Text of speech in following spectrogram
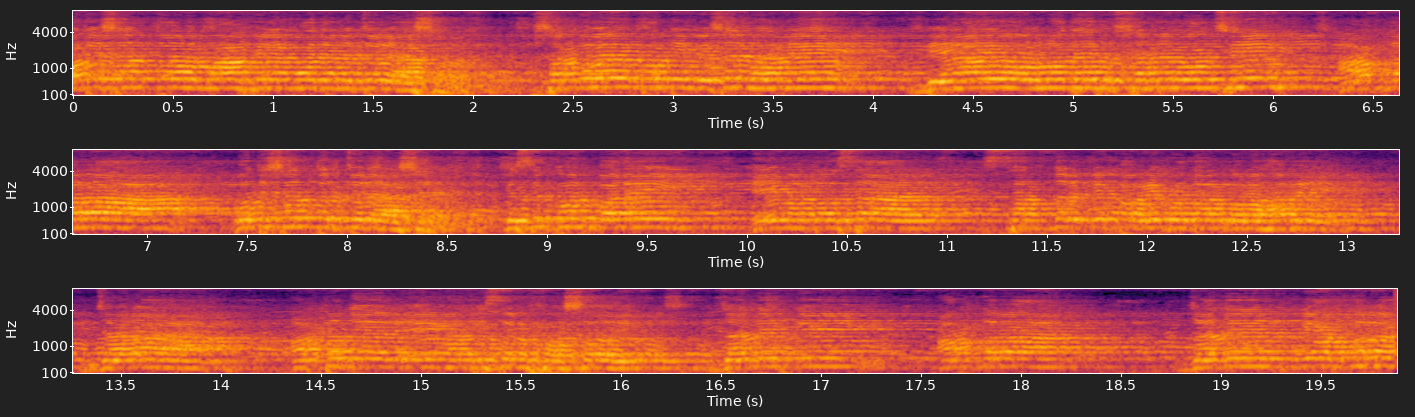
অতি সত্তর মাহফিলের ময়দানে চলে আসুন। সকলের প্রতি বিশেষভাবে বিনয় অনুরোধের সাথে বলছি, আপনারা অতি চলে আসেন। কিছুক্ষণ পরেই এই মাদ্রাসার ছাত্রকে করা হবে, যারা আপনাদের এই মাদ্রাসার ফসল, যাদেরকে আপনারা যাদেরকে আপনারা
